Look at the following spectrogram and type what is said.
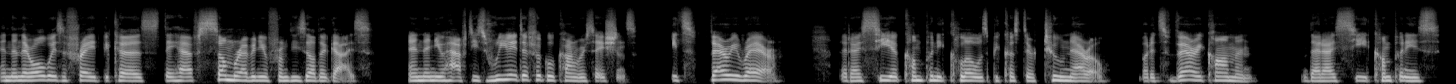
And then they're always afraid because they have some revenue from these other guys. And then you have these really difficult conversations. It's very rare that I see a company close because they're too narrow, but it's very common that I see companies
